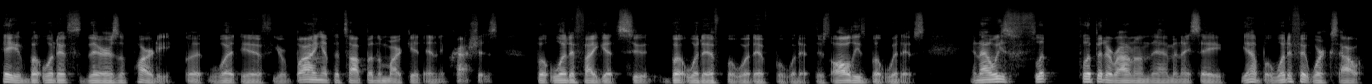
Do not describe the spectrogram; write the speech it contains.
Hey, but what if there's a party? But what if you're buying at the top of the market and it crashes? But what if I get sued? But what if, but what if, but what if? There's all these but what ifs. And I always flip flip it around on them and I say, yeah, but what if it works out?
